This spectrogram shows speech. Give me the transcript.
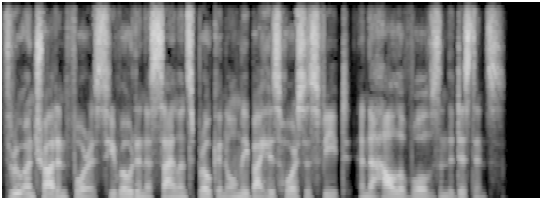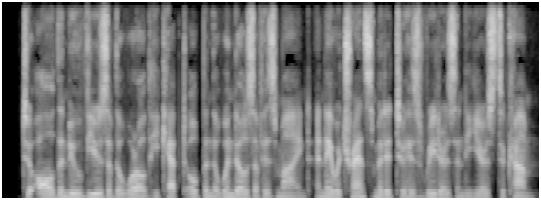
Through untrodden forests he rode in a silence broken only by his horse's feet and the howl of wolves in the distance. To all the new views of the world he kept open the windows of his mind, and they were transmitted to his readers in the years to come.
